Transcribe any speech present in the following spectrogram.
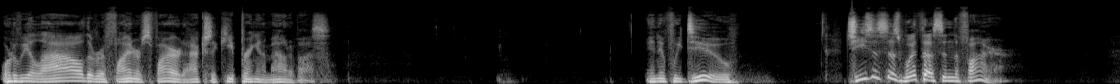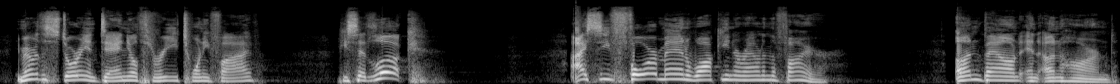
Or do we allow the refiner's fire to actually keep bringing them out of us? And if we do, Jesus is with us in the fire. You remember the story in Daniel 3:25? He said, "Look, I see four men walking around in the fire, unbound and unharmed,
